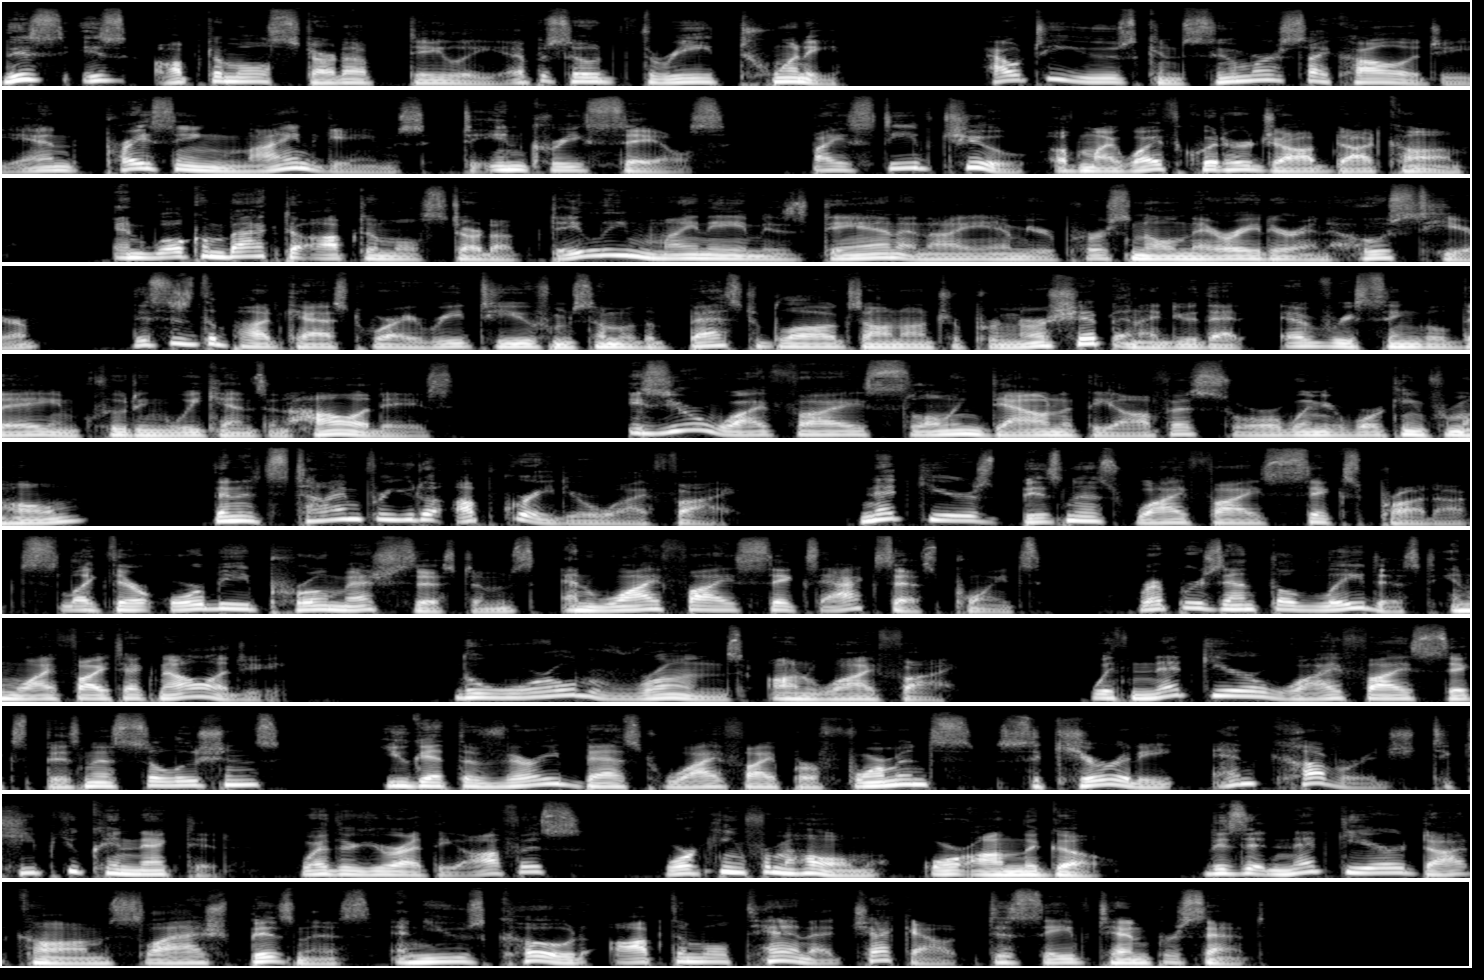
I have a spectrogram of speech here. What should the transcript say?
This is Optimal Startup Daily, episode 320 How to Use Consumer Psychology and Pricing Mind Games to Increase Sales by Steve Chou of MyWifeQuitHerJob.com. And welcome back to Optimal Startup Daily. My name is Dan, and I am your personal narrator and host here. This is the podcast where I read to you from some of the best blogs on entrepreneurship, and I do that every single day, including weekends and holidays. Is your Wi Fi slowing down at the office or when you're working from home? Then it's time for you to upgrade your Wi Fi. Netgear's business Wi Fi 6 products, like their Orbi Pro Mesh systems and Wi Fi 6 access points, represent the latest in Wi Fi technology. The world runs on Wi Fi. With Netgear Wi Fi 6 business solutions, you get the very best Wi Fi performance, security, and coverage to keep you connected, whether you're at the office, working from home, or on the go. Visit netgear.com/business and use code OPTIMAL10 at checkout to save 10%.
